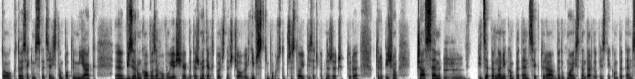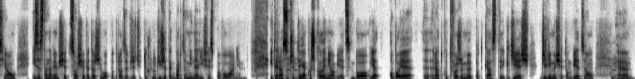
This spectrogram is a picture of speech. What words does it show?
to, kto jest jakimś specjalistą po tym, jak e, wizerunkowo zachowuje się jakby też w mediach społecznościowych. Nie wszystkim po prostu przystoi pisać pewne rzeczy, które, które piszą. Czasem mhm. widzę pewną niekompetencję, która według moich standardów jest niekompetencją i zastanawiam się, co się wydarzyło po drodze w życiu tych ludzi, że tak bardzo minęli się z powołaniem. I teraz, mhm. czy ty mhm. jako szkoleniowiec, bo ja oboje e, Radku tworzymy podcasty gdzieś, dzielimy się tą wiedzą, e, mhm.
